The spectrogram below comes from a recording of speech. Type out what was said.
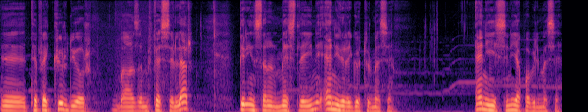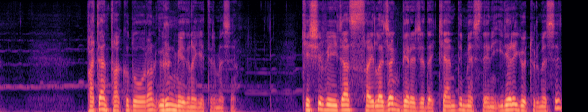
e, tefekkür diyor bazı müfessirler, bir insanın mesleğini en ileri götürmesi, en iyisini yapabilmesi, patent hakkı doğuran ürün meydana getirmesi, keşif ve icat sayılacak derecede kendi mesleğini ileri götürmesi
